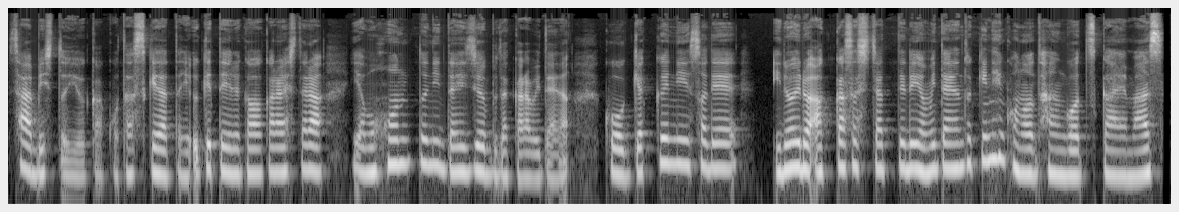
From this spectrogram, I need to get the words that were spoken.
サービスというか、こう、助けだったり受けている側からしたら、いやもう本当に大丈夫だからみたいな、こう、逆にそれ、いろいろ悪化させちゃってるよみたいな時にこの単語を使えます。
